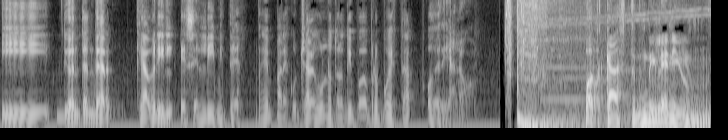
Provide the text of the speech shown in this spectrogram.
y dio a entender que abril es el límite eh, para escuchar algún otro tipo de propuesta o de diálogo. Podcast Millennium.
